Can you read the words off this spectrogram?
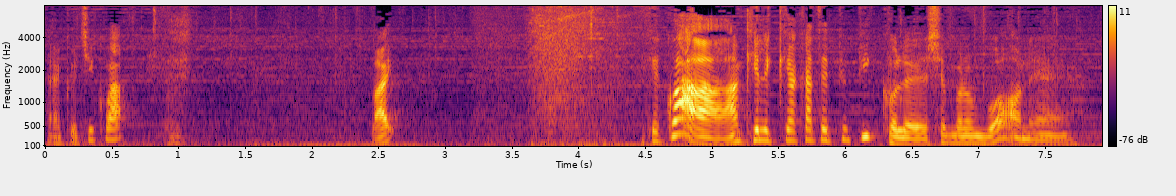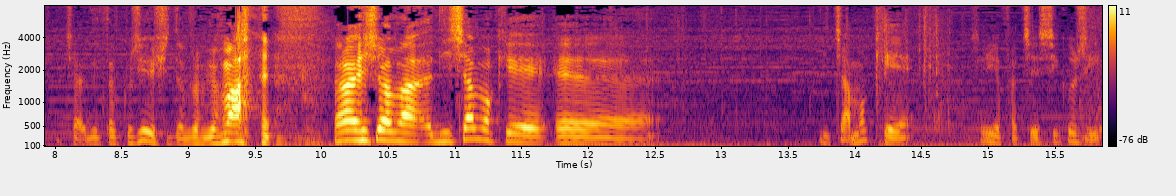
Eccoci qua. Vai. Perché qua anche le cacate più piccole sembrano buone cioè detta così è uscita proprio male. Però insomma diciamo che eh, diciamo che se io facessi così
